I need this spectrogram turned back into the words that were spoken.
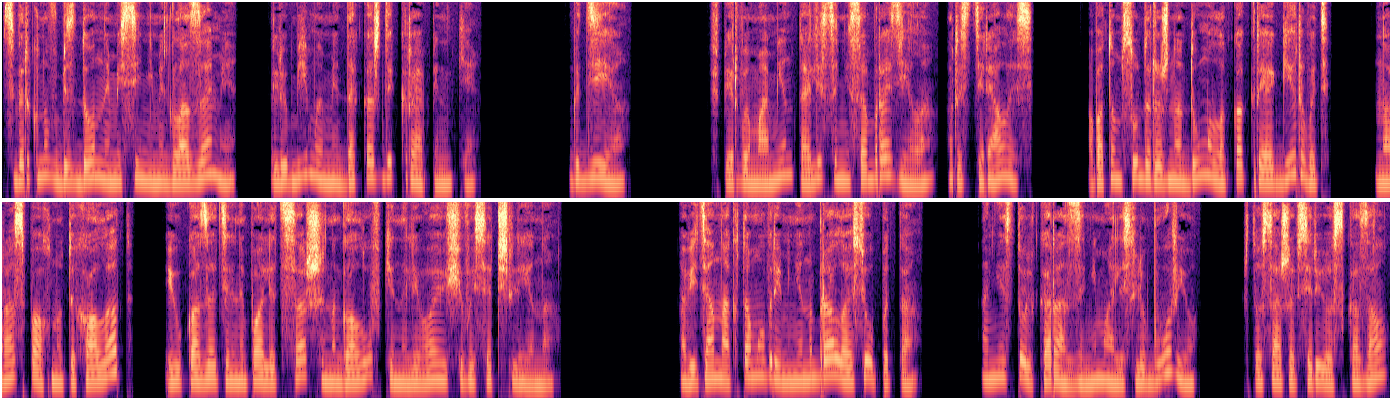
сверкнув бездонными синими глазами, любимыми до каждой крапинки. «Где?» В первый момент Алиса не сообразила, растерялась, а потом судорожно думала, как реагировать на распахнутый халат и указательный палец Саши на головке наливающегося члена. А ведь она к тому времени набралась опыта. Они столько раз занимались любовью, что Саша всерьез сказал,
